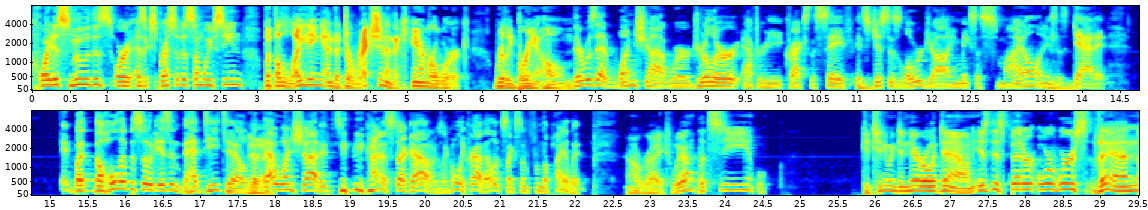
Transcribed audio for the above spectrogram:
quite as smooth as or as expressive as some we've seen, but the lighting and the direction and the mm-hmm. camera work really bring it home. There was that one shot where Driller, after he cracks the safe, it's mm-hmm. just his lower jaw. He makes a smile and he says, mm-hmm. "Got it." Eh, But the whole episode isn't that detailed. But Yeah. that one shot, it's kind of stuck out. It was like, "Holy crap, that looks like some from the pilot." All right. Well, let's see. Continuing to narrow it down, is this better or worse than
